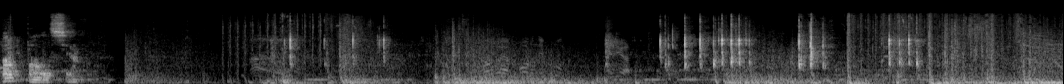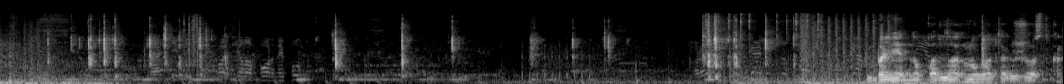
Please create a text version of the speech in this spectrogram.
Попался. Новый опорный пункт. Вперед. Противник захватил опорный пункт. Блин, ну подлагнуло так жестко.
